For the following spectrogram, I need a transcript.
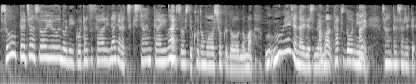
そうかじゃあそういうのにこう携わりながら月3回は、はい。そうして子ども食堂の、まあ、う運営じゃないですね、あまあ、活動にはい。参加されて、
